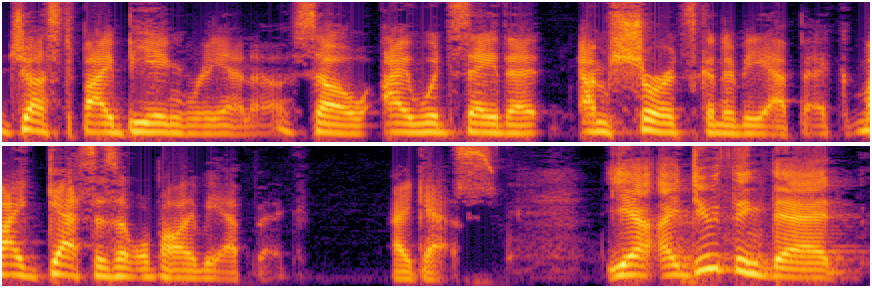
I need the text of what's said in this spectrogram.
just by being Rihanna. So I would say that I'm sure it's going to be epic. My guess is it will probably be epic. I guess. Yeah, I do think that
